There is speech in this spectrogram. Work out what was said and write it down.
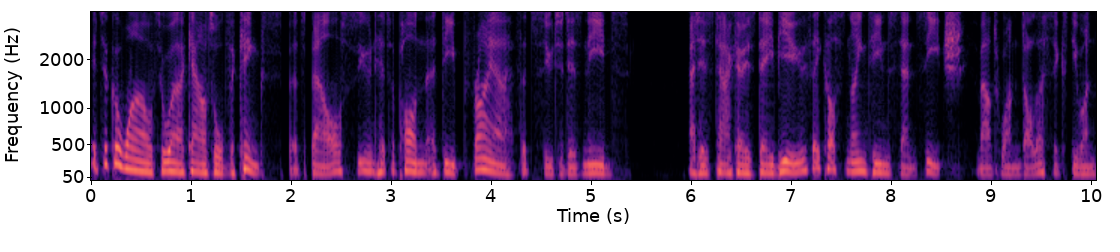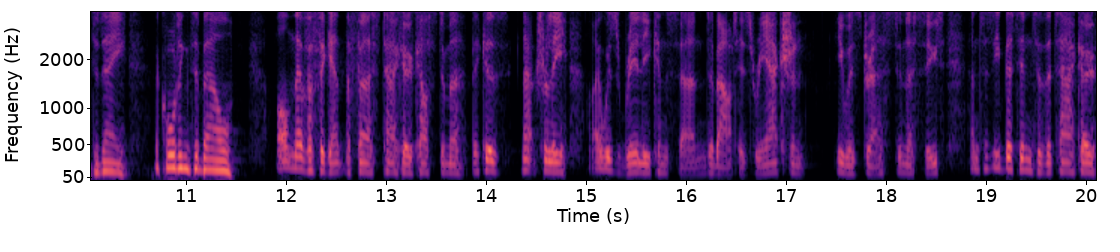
It took a while to work out all the kinks, but Bell soon hit upon a deep fryer that suited his needs. At his tacos debut, they cost 19 cents each, about $1.61 today. According to Bell, I'll never forget the first taco customer because, naturally, I was really concerned about his reaction. He was dressed in a suit, and as he bit into the taco,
